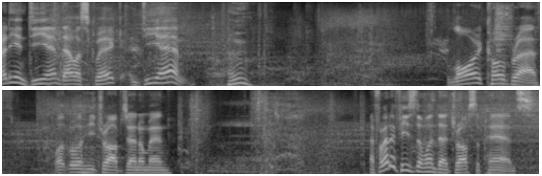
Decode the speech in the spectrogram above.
Already in DM? That was quick. DM. Lord Cobrahn. What will he drop, gentlemen? I forgot if he's the one that drops the pants.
